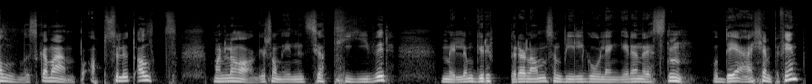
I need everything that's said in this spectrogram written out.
alle skal være med på absolutt alt. Man lager sånne initiativer mellom grupper av land som vil gå lenger enn resten. Og det er kjempefint,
